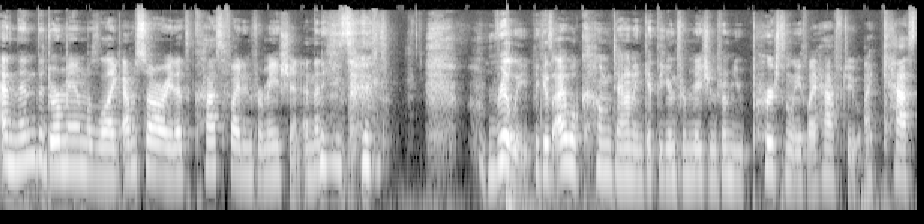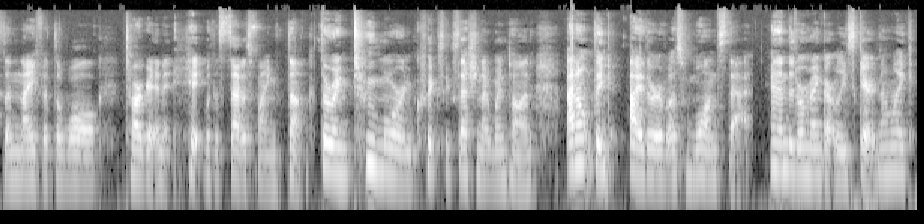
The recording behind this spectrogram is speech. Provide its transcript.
And then the doorman was like, "I'm sorry, that's classified information." And then he said, Really, because I will come down and get the information from you personally if I have to. I cast the knife at the wall target and it hit with a satisfying thunk. Throwing two more in quick succession, I went on. I don't think either of us wants that. And then the doorman got really scared, and I'm like,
